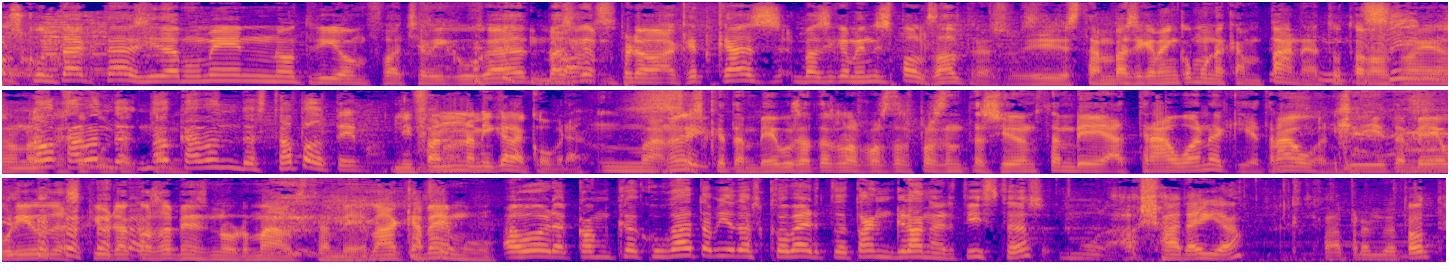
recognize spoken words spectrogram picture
Molts contactes i de moment no triomfa Xavi Cugat, Bàsica, però aquest cas bàsicament és pels altres. O sigui, estan bàsicament com una campana, totes les Sí, noies no acaben, de, no acaben d'estar pel tema. Li fan una mica la cobra. Bueno, Sí. és que també vosaltres les vostres presentacions també atrauen a qui atrauen. Vull dir, també hauríeu d'escriure coses més normals, també. Va, acabem-ho. A veure, com que Cugat havia descobert tan gran artistes, això deia, que s'ha d'aprendre tot,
